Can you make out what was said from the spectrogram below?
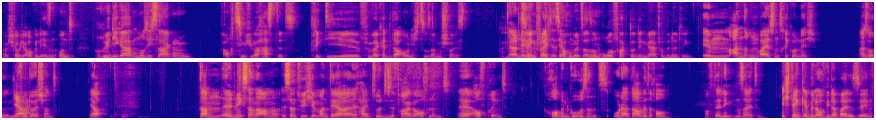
habe ich, glaube ich, auch gelesen. Und Rüdiger, muss ich sagen, auch ziemlich überhastet. Kriegt die Fünferkette da auch nicht zusammengeschweißt. Ja, nee. Deswegen, vielleicht ist ja Hummels also ein Ruhefaktor, den wir einfach benötigen. Im anderen weißen Trikot nicht. Also in- Ja. für Deutschland. Ja. Dann, äh, nächster Name ist natürlich jemand, der halt so diese Frage aufnimmt, äh, aufbringt. Robin Gosens oder David Raum. Auf der linken Seite. Ich denke, er will auch wieder beide sehen.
